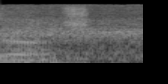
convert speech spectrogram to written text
Yes.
